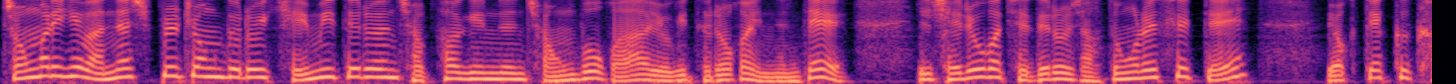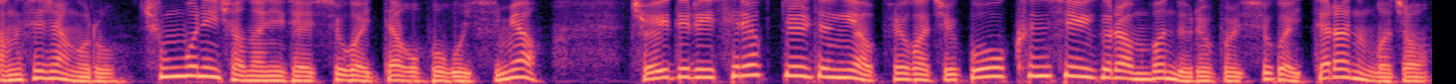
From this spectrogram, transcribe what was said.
정말 이게 맞나 싶을 정도로 개미들은 접하기 힘든 정보가 여기 들어가 있는데 이 재료가 제대로 작동을 했을 때 역대급 강세장으로 충분히 전환이 될 수가 있다고 보고 있으며 저희들이 세력들 등에 엎여가지고 큰 수익을 한번 노려볼 수가 있다라는 거죠.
